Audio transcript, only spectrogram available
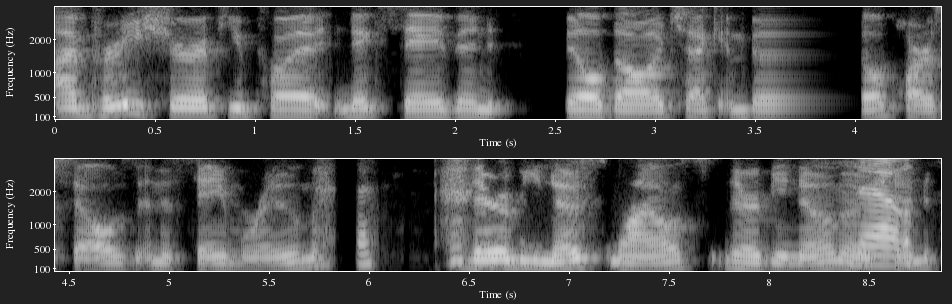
I'm pretty sure if you put Nick Saban, Bill Belichick, and Bill Parcells in the same room, there would be no smiles, there would be no No. emotion,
